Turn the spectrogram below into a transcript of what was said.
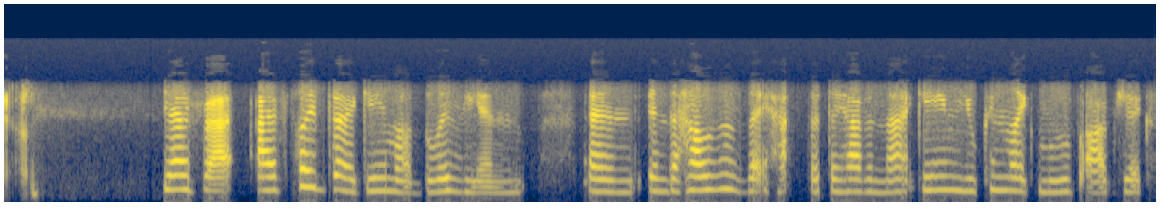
Yeah. Yeah, in fact, uh, I've played the game Oblivion, and in the houses that ha- that they have in that game, you can like move objects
